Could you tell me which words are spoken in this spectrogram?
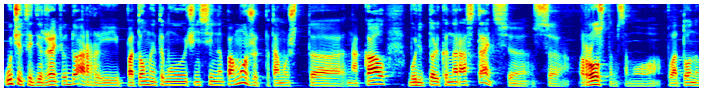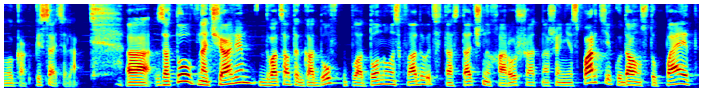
учится держать удар, и потом этому очень сильно поможет, потому что накал будет только нарастать э, с ростом самого Платонова как писателя. А, зато в начале 20-х годов у Платонова складывается достаточно хорошее отношение с партией, куда он вступает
